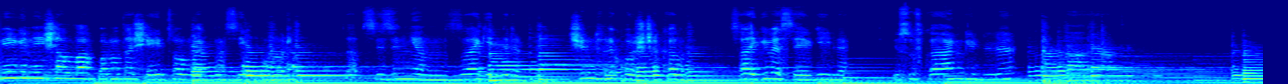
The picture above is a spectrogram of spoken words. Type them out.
Bir gün inşallah bana da şehit olmak nasip olur. Yanınıza gelirim. Şimdilik hoşça kalın. Saygı ve sevgiyle. Yusuf Kağan Güllü, Hayatı.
